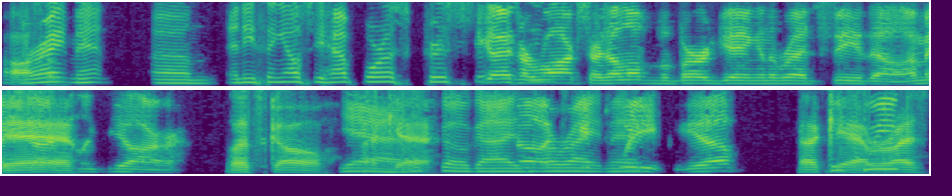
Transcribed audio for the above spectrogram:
Awesome. All right, man. Um, anything else you have for us, Chris? You guys are rock stars. I love the Bird Gang and the Red Sea, though. I'm excited Yeah. like you are. Let's go. Yeah, Heck yeah. let's go, guys. Uh, All right, tweet, man. tweet. Yep. Heck Tweet, yeah. tweet. Rise.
